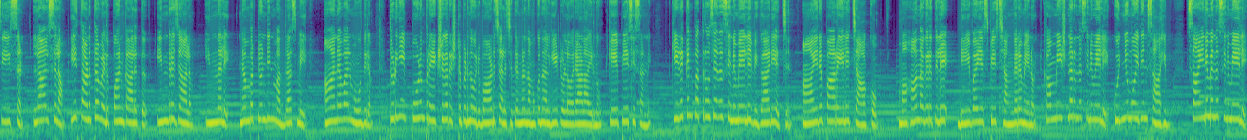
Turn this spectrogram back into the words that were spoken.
സീസൺ ലാൽസലാം ഈ തണുത്ത Veluppan Kalathu Indrajalam Innale number twenty Madras mail Aanaval Mothiram തുടങ്ങി ഇപ്പോഴും പ്രേക്ഷകർ ഇഷ്ടപ്പെടുന്ന ഒരുപാട് ചലച്ചിത്രങ്ങൾ നമുക്ക് നൽകിയിട്ടുള്ള ഒരാളായിരുന്നു K P S C Sunny. Kizhakkan Pathros എന്ന സിനിമയിലെ വികാരി അച്ഛൻ ആയിരപ്പാറയിലെ ചാക്കോ മഹാനഗരത്തിലെ ഡിവൈഎസ്പി ശങ്കരമേനോൻ കമ്മീഷണർ എന്ന സിനിമയിലെ കുഞ്ഞുമൊയ്തീൻ സാഹിബ് സൈന്യം എന്ന സിനിമയിലെ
